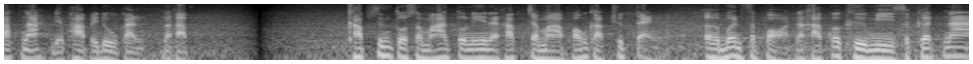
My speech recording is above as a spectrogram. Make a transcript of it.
ชัดๆนะ เดี๋ยวพาไปดูกันนะครับ ครับ ซึ่งตัวสมาร์ทตัวนี้นะครับ จะมาพร้อมกับชุดแต่ง Urban Sport นะครับ ก็คือมีสเกิร์ตหน้า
